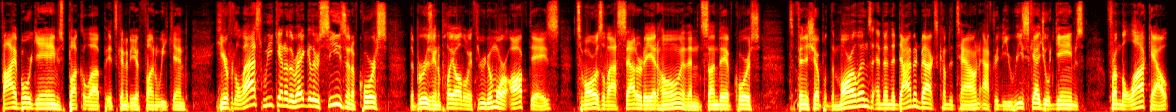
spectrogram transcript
Five more games. Buckle up. It's going to be a fun weekend here for the last weekend of the regular season. Of course, the Brewers are going to play all the way through. No more off days. Tomorrow's the last Saturday at home, and then Sunday, of course, to finish up with the Marlins. And then the Diamondbacks come to town after the rescheduled games from the lockout.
